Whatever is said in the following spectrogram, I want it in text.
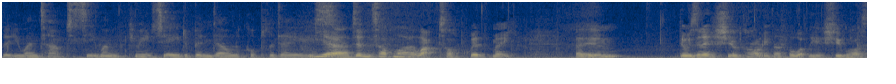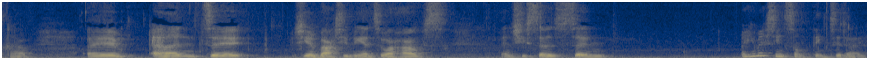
that you went out to see when community aid had been down a couple of days. Yeah, I didn't have my laptop with me. Um, there was an issue, I can't remember what the issue was now. Um, and uh, she invited me into her house and she says, um, Are you missing something today?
